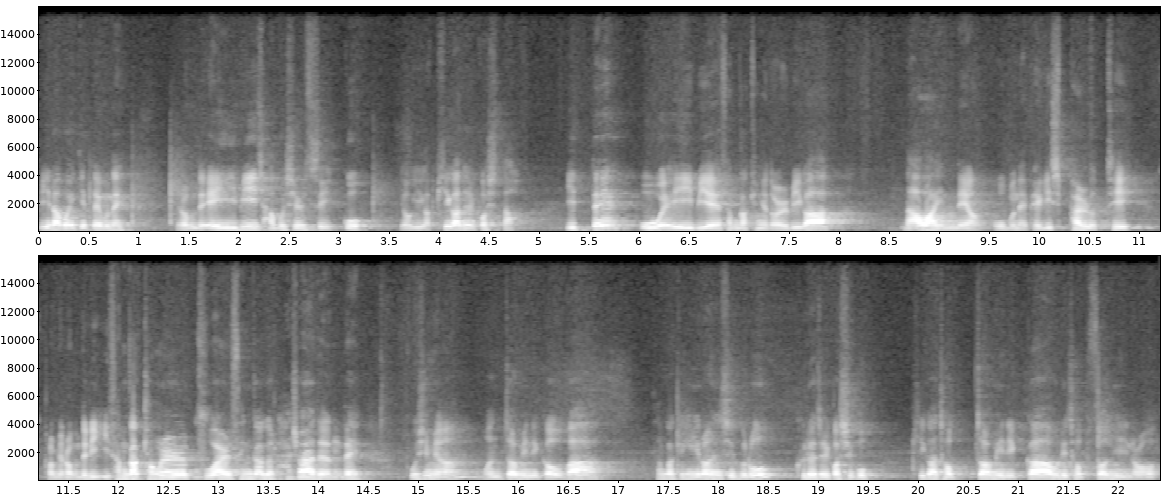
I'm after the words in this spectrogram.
B라고 했기 때문에 여러분들 A, B 잡으실 수 있고 여기가 P가 될 것이다. 이때 OAB의 삼각형의 넓이가 나와 있네요. 5분의 128 루트. 그럼 여러분들이 이 삼각형을 구할 생각을 하셔야 되는데 보시면 원점이니까 O가 삼각형이 이런 식으로 그려질 것이고 P가 접점이니까 우리 접선이로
